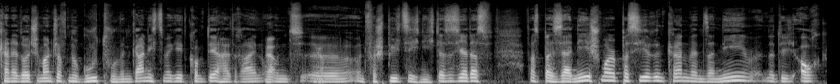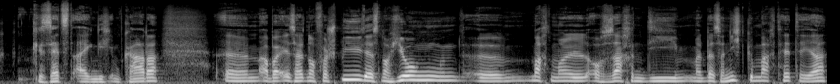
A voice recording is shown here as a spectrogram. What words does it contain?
kann der deutsche Mannschaft nur gut tun. Wenn gar nichts mehr geht, kommt der halt rein Ja, und, ja. Äh, und verspielt sich nicht. Das ist ja das, was bei Sané schon mal passieren kann, wenn Sané natürlich auch gesetzt eigentlich im Kader, ähm, aber er ist halt noch verspielt, er ist noch jung und äh, macht mal auch Sachen, die man besser nicht gemacht hätte, ja.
